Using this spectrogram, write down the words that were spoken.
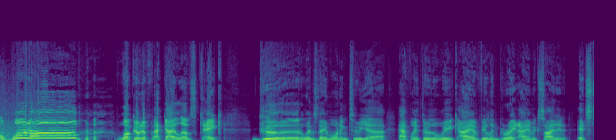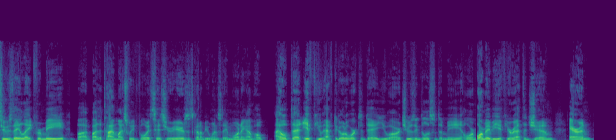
Oh, what up? Welcome to Fat Guy Loves Cake. Good Wednesday morning to you. Halfway through the week. I am feeling great. I am excited. It's Tuesday late for me, but by the time my sweet voice hits your ears, it's going to be Wednesday morning. I'm hope I hope that if you have to go to work today, you are choosing to listen to me or or maybe if you're at the gym, Aaron,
